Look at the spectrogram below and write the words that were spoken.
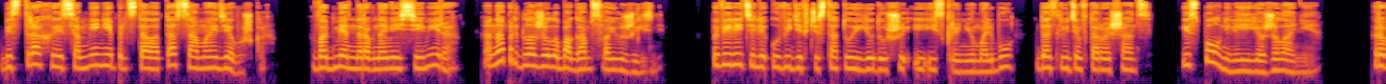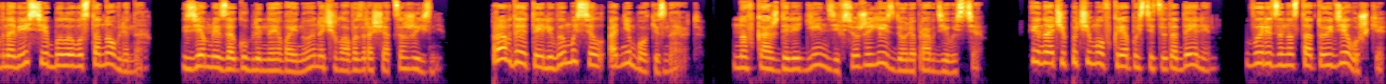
без страха и сомнений предстала та самая девушка. В обмен на равновесие мира она предложила богам свою жизнь. Повелители, увидев чистоту ее души и искреннюю мольбу дать людям второй шанс, исполнили ее желание. Равновесие было восстановлено, в земли, загубленные войной, начала возвращаться жизнь. Правда это или вымысел, одни боги знают. Но в каждой легенде все же есть доля правдивости. Иначе почему в крепости цитадели вырезана статуя девушки,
